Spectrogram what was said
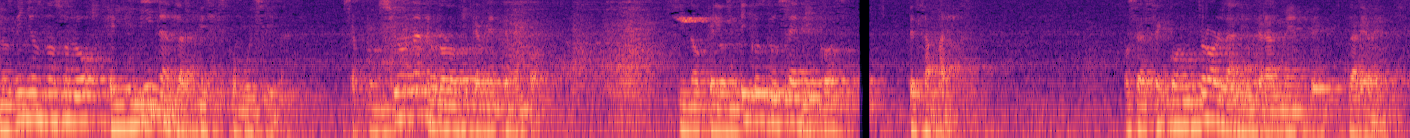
los niños no solo eliminas las crisis convulsivas, o sea, funciona neurológicamente mejor, sino que los picos glucémicos desaparecen. O sea, se controla literalmente la diabetes.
